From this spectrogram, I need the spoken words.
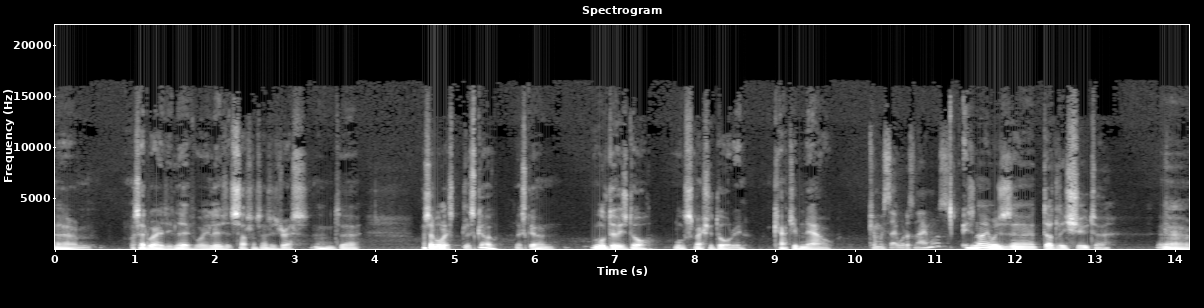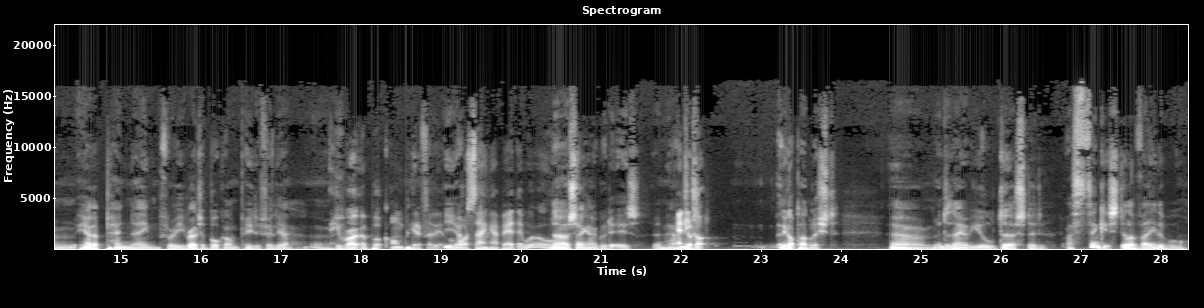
Um, I said, "Where does he live?" Well, he lives at such and such address, and uh, I said, "Well, let's let's go, let's go, and we'll do his door. We'll smash the door in, catch him now." Can we say what his name was? His name was uh, Dudley Shooter. Um, he had a pen name for he wrote a book on paedophilia. Uh, He wrote a book on pedophilia, Yeah. what, saying how bad they were. Or? no, saying how good it is and how and he just, got and it got published um, under the name of Yule Dursted. I think it's still available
